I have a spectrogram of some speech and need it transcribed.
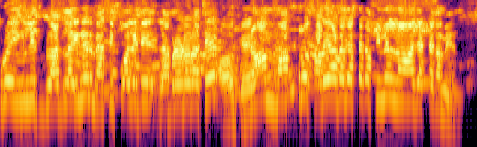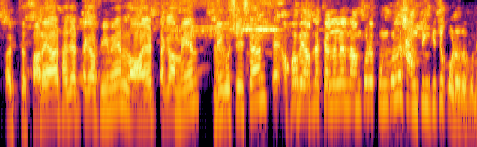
পুরো English blood লাইনের massive quality laboratory আছে দাম মাত্র সাড়ে আট হাজার টাকা ফিমেল ন হাজার টাকা মেল আচ্ছা সাড়ে আট হাজার টাকা ফিমেল ন হাজার টাকা মেল নেগোসিয়েশন হ্যাঁ। হবে আপনার চ্যানেলের নাম করে ফোন করলে সামথিং কিছু করে দেবো।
